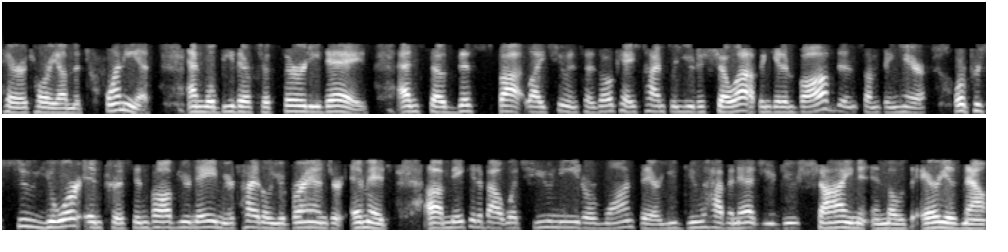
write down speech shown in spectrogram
territory on the 20th and will be there for 30 days. And so this spotlights you and says, okay, it's time for you to show up and get involved in something here or pursue your interests, involve your name, your title, your brand, your image, uh, make it about what you need or want there. You do have an edge. You do shine in those areas now.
